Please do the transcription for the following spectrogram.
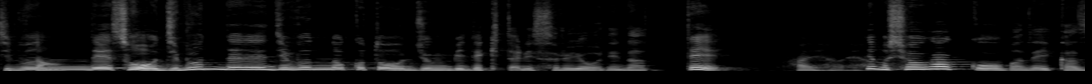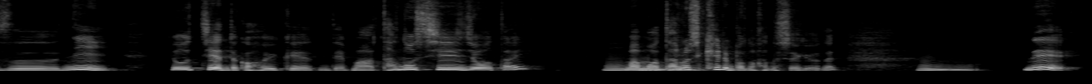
自分で、そう、自分で自分のことを準備できたりするようになって、はいはいはい。でも小学校まで行かずに、幼稚園とか保育園で、まあ楽しい状態、うんうんうん、まあまあ楽しければの話だけどね。うんうん。で、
